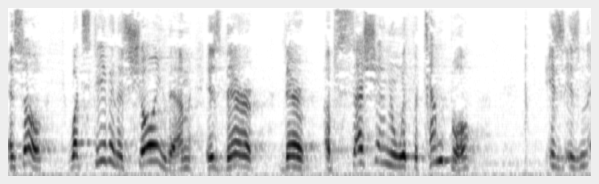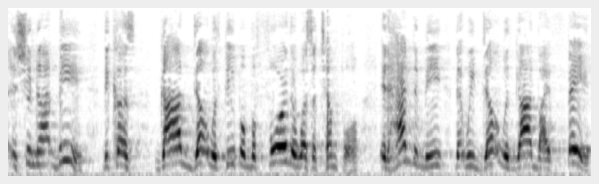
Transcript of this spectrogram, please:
And so, what Stephen is showing them is their their obsession with the temple is, is, should not be because God dealt with people before there was a temple. It had to be that we dealt with God by faith.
